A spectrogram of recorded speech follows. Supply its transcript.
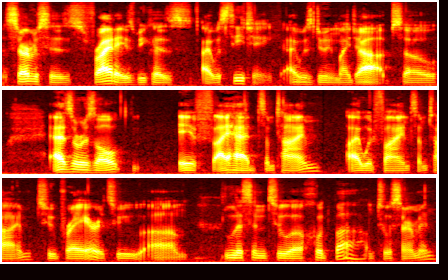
services Fridays because I was teaching. I was doing my job. So, as a result, if I had some time, I would find some time to pray or to um, listen to a khutbah, to a sermon.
